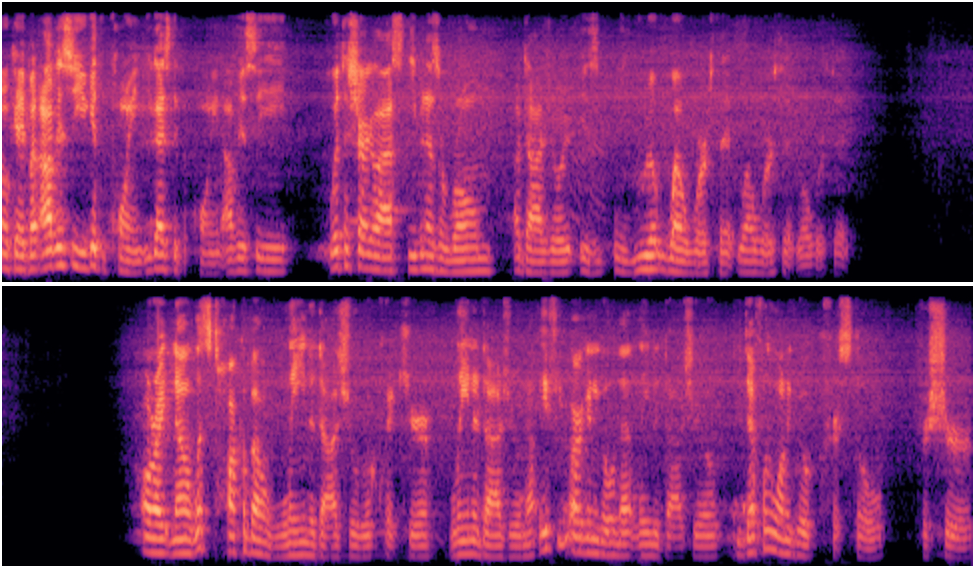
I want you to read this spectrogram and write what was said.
but obviously you get the point. You guys get the point. Obviously, with the Shattered Glass, even as a Roam Adagio, is, is well worth it. Well worth it. Well worth it. All right, now let's talk about lane Adagio real quick here. Lane Adagio. Now, if you are going to go in that lane Adagio, you definitely want to go Crystal for sure.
